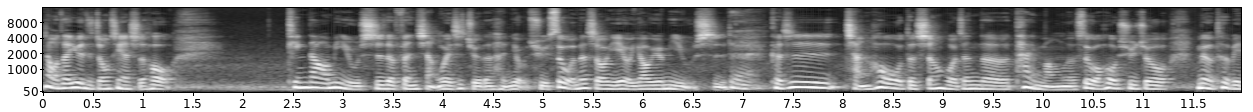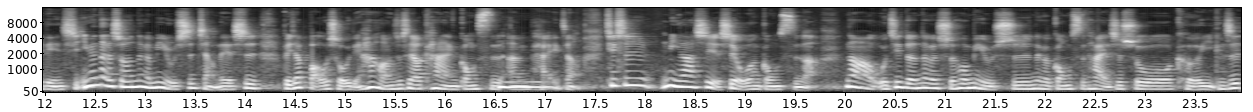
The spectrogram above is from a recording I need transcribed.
那我在月子中心的时候。听到泌乳师的分享，我也是觉得很有趣，所以我那时候也有邀约泌乳师。对，可是产后的生活真的太忙了，所以我后续就没有特别联系。因为那个时候那个泌乳师讲的也是比较保守一点，他好像就是要看公司安排这样。其实蜜蜡师也是有问公司啦。那我记得那个时候泌乳师那个公司他也是说可以，可是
